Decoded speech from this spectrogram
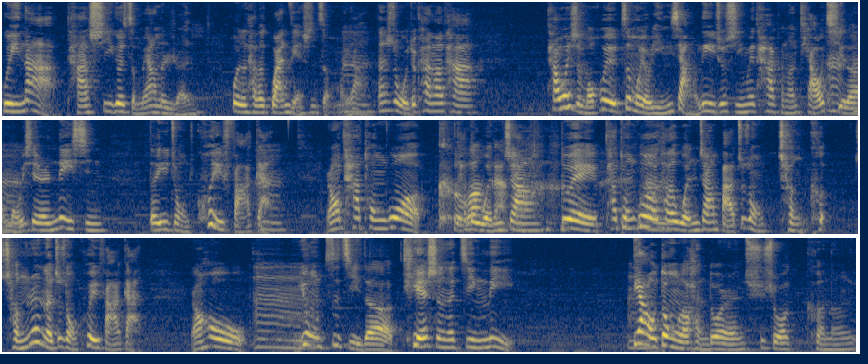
归纳他是一个怎么样的人，或者他的观点是怎么样。但是我就看到他，他为什么会这么有影响力，就是因为他可能挑起了某一些人内心的一种匮乏感，然后他通过他的文章，对他通过他的文章把这种承可承认了这种匮乏感，然后嗯。用自己的贴身的经历。调动了很多人去说，可能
